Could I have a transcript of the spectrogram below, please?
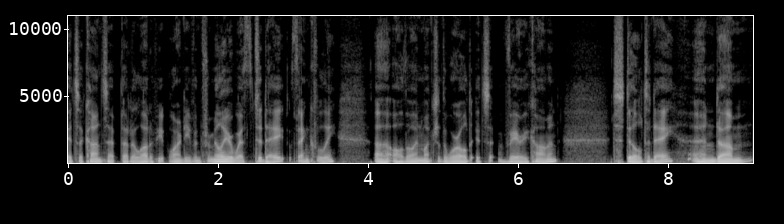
It's a concept that a lot of people aren't even familiar with today, thankfully. Uh, although in much of the world it's very common still today. And um,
